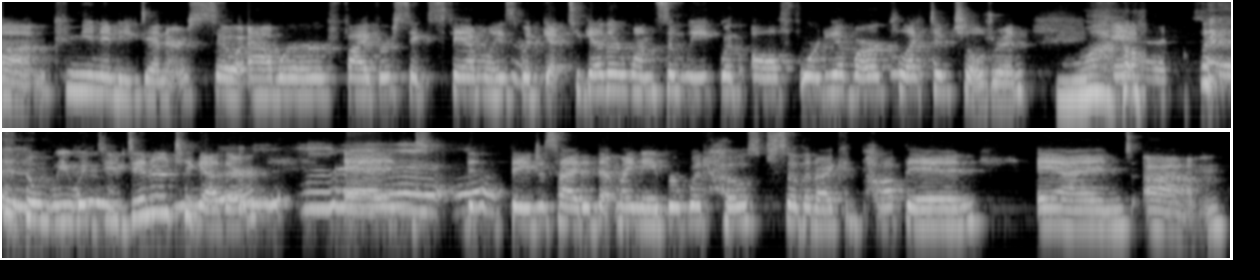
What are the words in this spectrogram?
um, community dinners. So our five or six families would get together once a week with all 40 of our collective children. Wow. And we would do dinner together. And th- they decided that my neighbor would host so that I could pop in. And um,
